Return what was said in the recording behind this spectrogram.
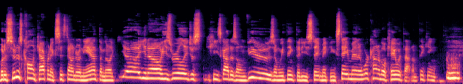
But as soon as Colin Kaepernick sits down during the anthem, they're like, yeah, you know, he's really just, he's got his own views and we think that he's state making statement and we're kind of okay with that. And I'm thinking, mm-hmm.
